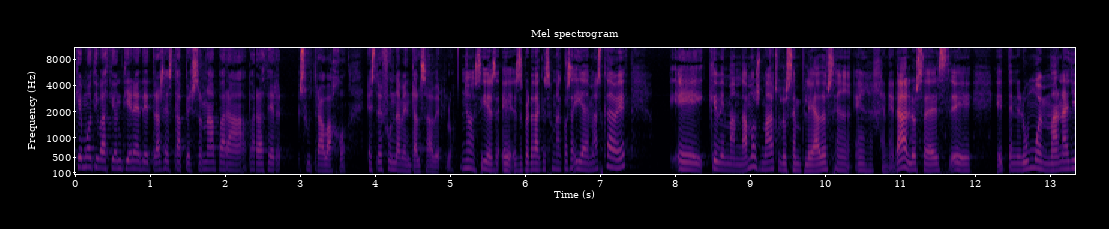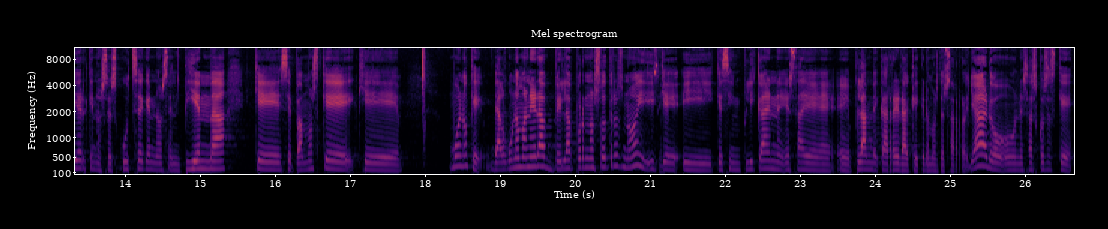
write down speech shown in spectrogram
qué, motivación tiene detrás esta persona para, para, hacer su trabajo, esto es fundamental saberlo. No, sí, es, es verdad que es una cosa, y además cada vez eh, que demandamos más los empleados en, general. O sea, es eh, eh, tener un buen manager que nos escuche, que nos entienda, que sepamos que bueno, que de alguna manera vela por nosotros ¿no? y, que, que, se implica en ese eh, plan de carrera que queremos desarrollar o, en esas cosas que,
